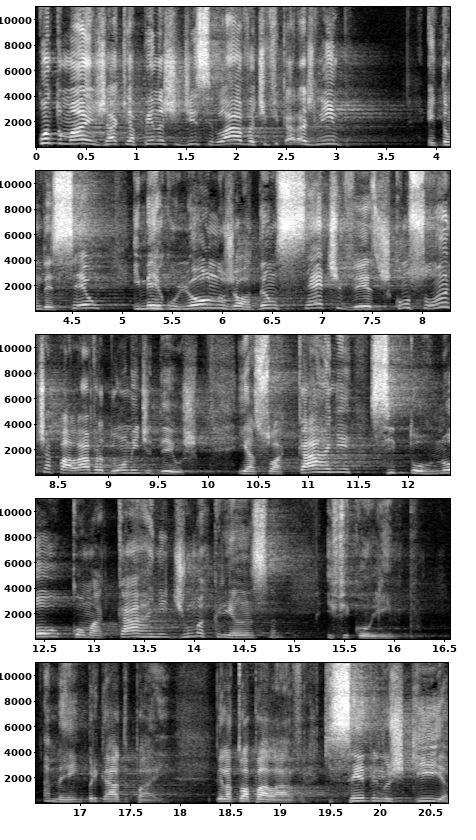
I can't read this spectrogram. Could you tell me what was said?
Quanto mais, já que apenas te disse: lava-te ficarás limpo. Então desceu e mergulhou no Jordão sete vezes, consoante a palavra do homem de Deus, e a sua carne se tornou como a carne de uma criança e ficou limpo. Amém. Obrigado, Pai, pela tua palavra, que sempre nos guia,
